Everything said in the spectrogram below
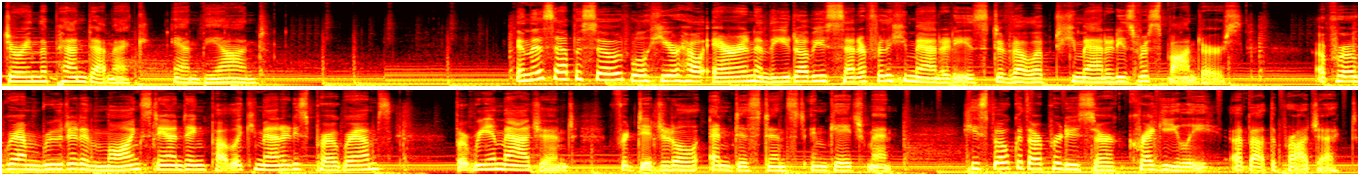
during the pandemic and beyond. In this episode, we'll hear how Aaron and the UW Center for the Humanities developed Humanities Responders, a program rooted in long-standing public humanities programs, but reimagined for digital and distanced engagement. He spoke with our producer, Craig Eley, about the project.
